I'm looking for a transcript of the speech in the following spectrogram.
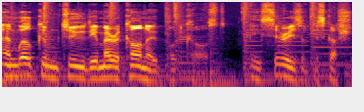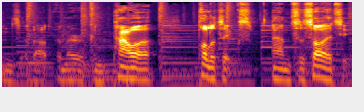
and welcome to the Americano podcast, a series of discussions about American power, politics, and society.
